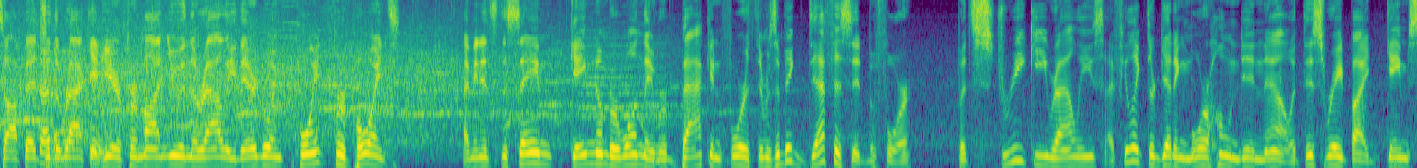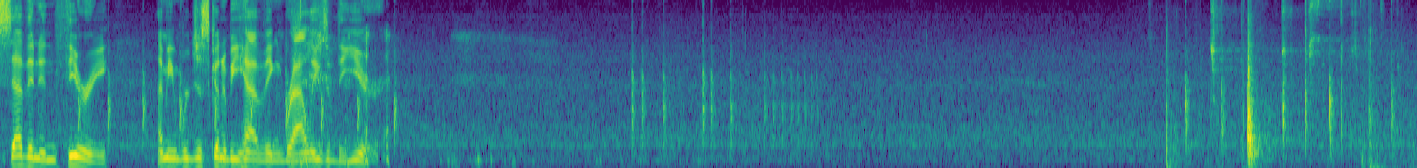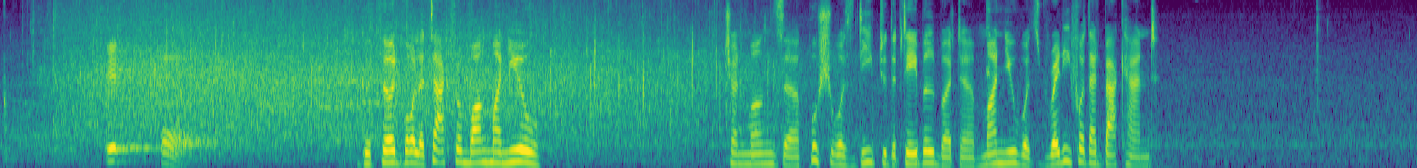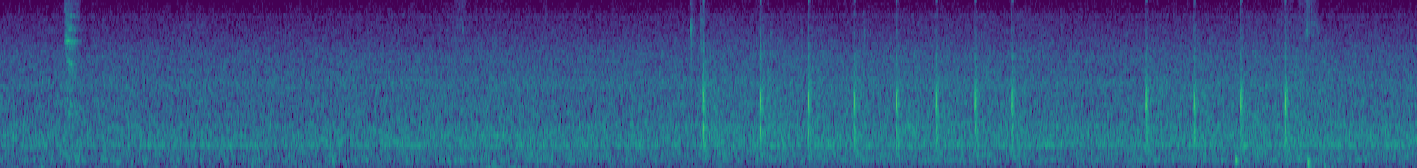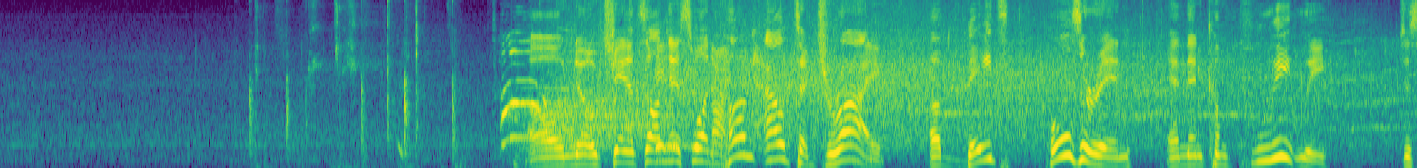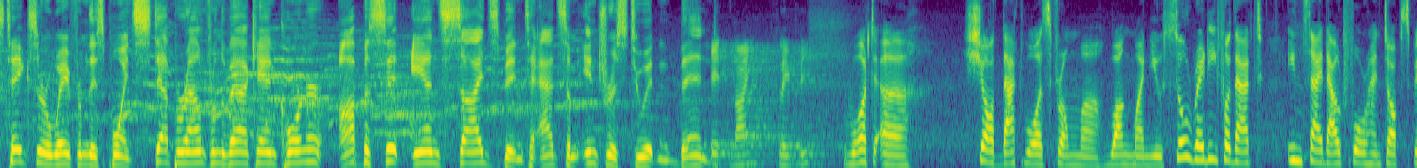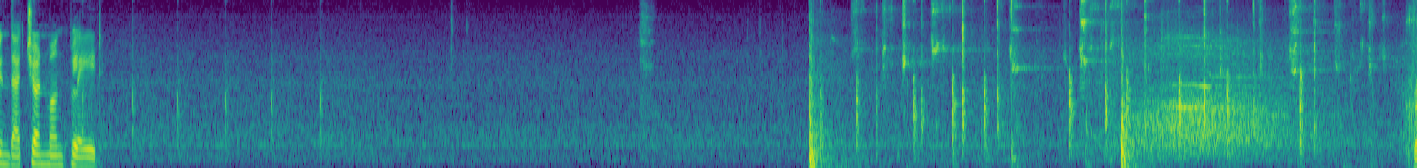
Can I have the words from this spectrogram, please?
Top edge of the racket here for Manyu in the rally. They're going point for point. I mean, it's the same game number one. They were back and forth. There was a big deficit before, but streaky rallies, I feel like they're getting more honed in now. At this rate, by game seven in theory, I mean, we're just going to be having rallies of the year. Good third ball attack from Wang Manyu. Chen Meng's uh, push was deep to the table, but uh, was ready for that backhand. Oh, no chance on this one. Hung out to dry. A bait pulls her in and then completely just takes her away from this point. Step around from the backhand corner, opposite and side spin to add some interest to it and bend. Eight, nine, play please. What a shot that was from uh, Wang Manyu. So ready for that inside out forehand topspin that Chen Meng played.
